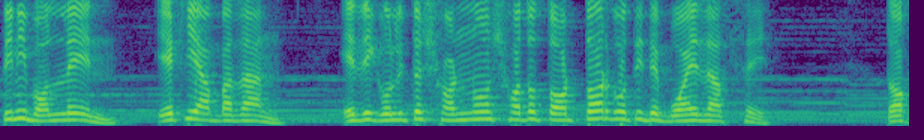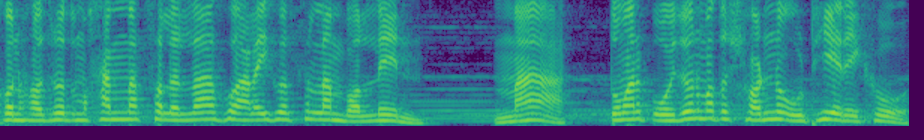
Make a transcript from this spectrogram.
তিনি বললেন একই আব্বাজান এদি গলিত স্বর্ণ শত তরতর গতিতে বয়ে যাচ্ছে। তখন হজরত মোহাম্মদ সাল্লাহ আলাইহাসাল্লাম বললেন, মা, তোমার প্রয়োজন মতো স্বর্ণ উঠিয়ে রেখো,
